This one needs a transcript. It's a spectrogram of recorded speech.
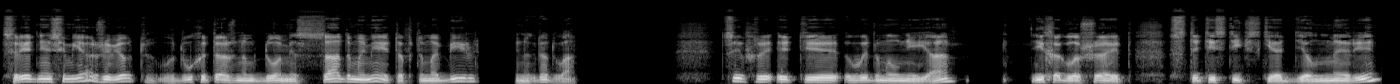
Средняя семья живет в двухэтажном доме с садом, имеет автомобиль, иногда два. Цифры эти выдумал не я. Их оглашает статистический отдел мэрии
